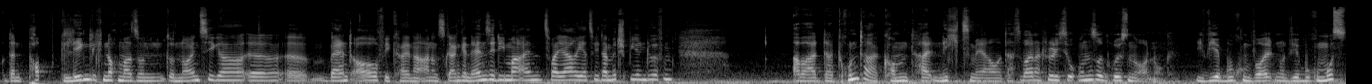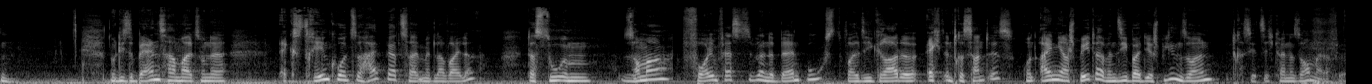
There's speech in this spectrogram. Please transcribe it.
Und dann poppt gelegentlich nochmal so ein, so ein 90er-Band auf, wie keine Ahnung, Skanke Nancy, die mal ein, zwei Jahre jetzt wieder mitspielen dürfen. Aber darunter kommt halt nichts mehr. Und das war natürlich so unsere Größenordnung, die wir buchen wollten und wir buchen mussten. Nur diese Bands haben halt so eine extrem kurze Halbwertszeit mittlerweile, dass du im Sommer vor dem Festival eine Band buchst, weil sie gerade echt interessant ist. Und ein Jahr später, wenn sie bei dir spielen sollen, interessiert sich keine Sau mehr dafür.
